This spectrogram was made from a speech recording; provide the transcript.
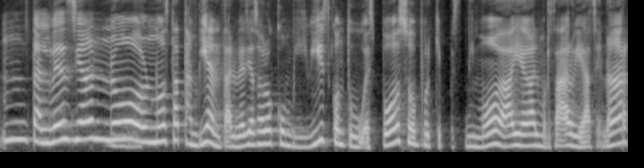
mm, tal vez ya no, no está tan bien, tal vez ya solo convivís con tu esposo porque pues ni moda, llega a almorzar o llega a cenar,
